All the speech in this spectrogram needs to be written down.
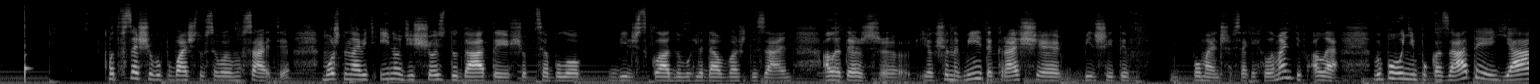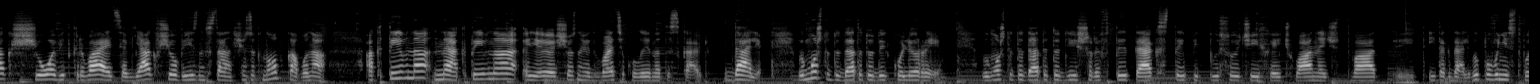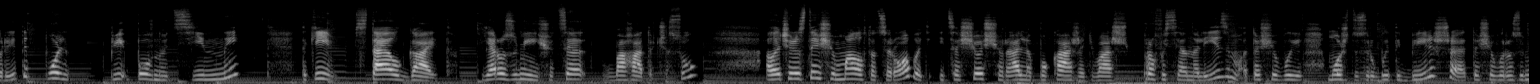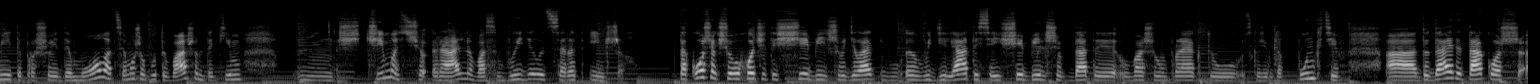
От все, що ви побачите у своєму сайті. Можете навіть іноді щось додати, щоб це було більш складно виглядав ваш дизайн. Але теж, е, якщо не вмієте, краще більше йти в поменше всяких елементів. Але ви повинні показати, як що відкривається, як що в різних станах. Що за кнопка, вона активна, неактивна, е, що з нею відбувається, коли натискають. Далі ви можете додати туди кольори, ви можете додати туди шрифти, тексти, підписуючи їх H1, H2 і, так далі. Ви повинні створити повноцінний такий стайл гайд. Я розумію, що це багато часу. Але через те, що мало хто це робить, і це щось, що реально покаже ваш професіоналізм, те, що ви можете зробити більше, те, що ви розумієте, про що йде мова, це може бути вашим таким чимось, що реально вас виділить серед інших. Також, якщо ви хочете ще більше виділяти, виділятися і ще більше дати вашому проекту, скажімо так, пунктів, додайте також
